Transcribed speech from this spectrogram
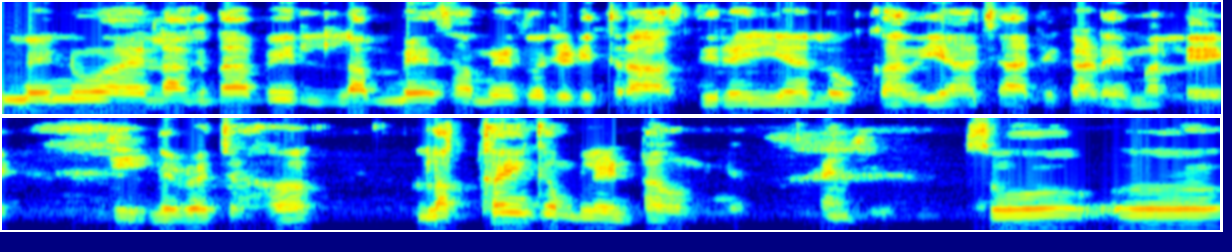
ਮੈਨੂੰ ਐ ਲੱਗਦਾ ਵੀ ਲੰਮੇ ਸਮੇਂ ਤੋਂ ਜਿਹੜੀ ਤਰਾਸਦੀ ਰਹੀ ਹੈ ਲੋਕਾਂ ਦੀ ਆ ਚੱਜ ਕਾੜੇ ਮੱਲੇ ਜੀ। ਦੇ ਵਿੱਚ ਹਾਂ ਲੱਖਾਂ ਹੀ ਕੰਪਲੇਂਟਾਂ ਆਉਂਦੀਆਂ। ਹਾਂਜੀ। ਸੋ ਅਹ,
